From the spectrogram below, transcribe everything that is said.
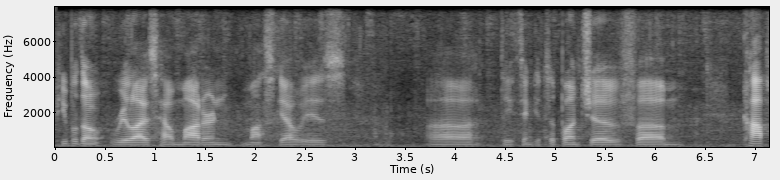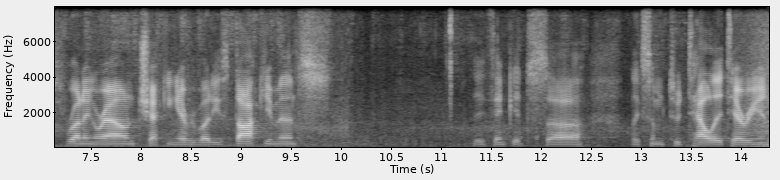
People don't realize how modern Moscow is. Uh, they think it's a bunch of um, cops running around checking everybody's documents. They think it's uh, like some totalitarian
